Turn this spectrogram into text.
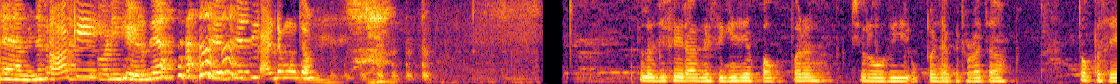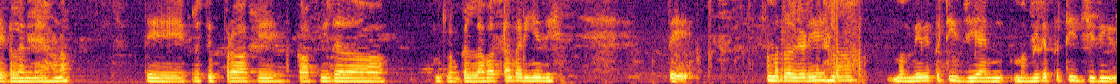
ਟਾਈਮ ਨਹੀਂ ਨਾ ਆ ਕੀ? ਬੜੀ ਖੇਡਦੇ ਆ। ਛੇਤੀ ਛੇਤੀ ਕੱਢ ਮੂੰਹ ਚੋਂ। ਲਓ ਜੀ ਫਿਰ ਆ ਗਏ ਸੀਗੇ ਜੀ ਆਪਾਂ ਉੱਪਰ। ਚਲੋ ਵੀ ਉੱਪਰ ਜਾ ਕੇ ਥੋੜਾ ਜਿਹਾ ਧੁੱਪ ਸੇਕ ਲੈਂਦੇ ਆ ਹਨਾ? ਤੇ ਫਿਰ ਅਸੀਂ ਉੱਪਰ ਆ ਕੇ ਕਾਫੀ ਜ਼ਿਆਦਾ ਮਤਲਬ ਗੱਲਾਂ ਬਾਤਾਂ ਕਰੀਏ ਜੀ। ਤੇ ਮਤਲਬ ਜਿਹੜੀ ਹਨਾ ਮੰਮੀ ਦੀ ਭਤੀਜੀ ਐ ਮੰਮੀ ਦੇ ਭਤੀਜੀ ਦੀ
